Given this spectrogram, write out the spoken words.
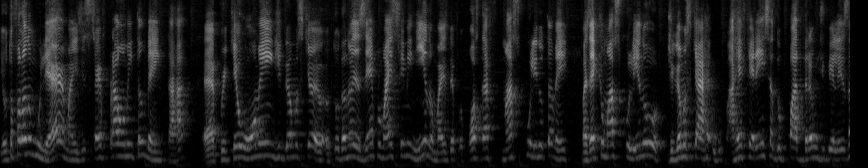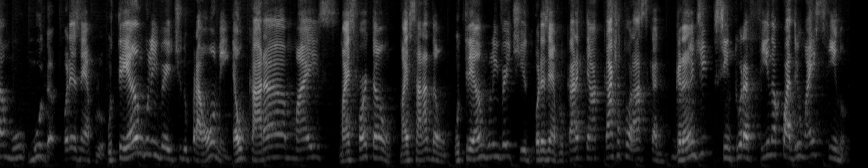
Eu tô falando mulher, mas isso serve para homem também, tá? É porque o homem, digamos que eu tô dando um exemplo mais feminino, mas eu posso dar masculino também. Mas é que o masculino, digamos que a, a referência do padrão de beleza mu, muda. Por exemplo, o triângulo invertido para homem é o cara mais mais fortão, mais saradão. O triângulo invertido, por exemplo, o cara que tem uma caixa torácica grande, cintura fina, quadril mais fino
